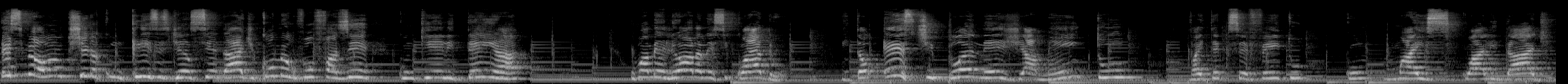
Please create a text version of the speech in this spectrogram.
Esse meu aluno que chega com crises de ansiedade, como eu vou fazer com que ele tenha uma melhora nesse quadro? Então, este planejamento vai ter que ser feito com mais qualidade.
